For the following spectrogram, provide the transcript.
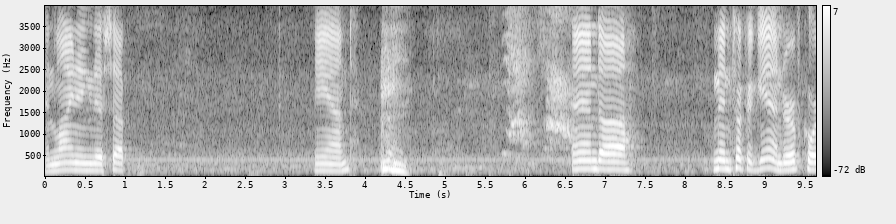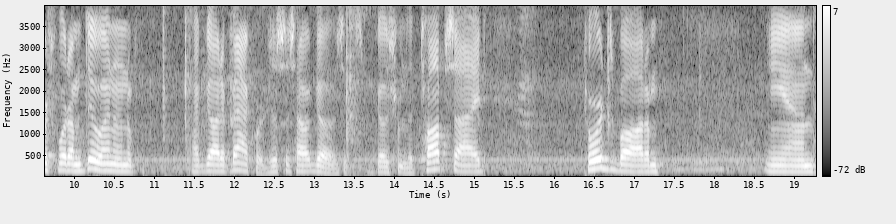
and lining this up and and uh, and then took a gander of course what I'm doing and I've got it backwards. This is how it goes. It goes from the top side towards the bottom, and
